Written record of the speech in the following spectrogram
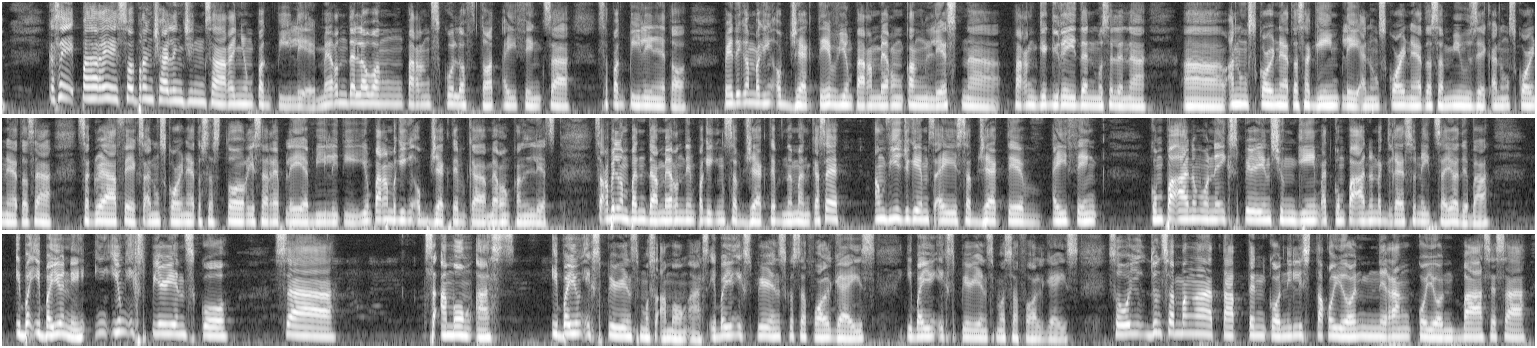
Kasi pare, sobrang challenging sa akin yung pagpili eh. Meron dalawang parang school of thought I think sa sa pagpili nito. Pwede kang maging objective, yung parang meron kang list na parang gigradean mo sila na ah, anong score neto sa gameplay, anong score neto sa music, anong score neto sa sa graphics, anong score neto sa story, sa replayability. Yung parang magiging objective ka, meron kang list. Sa kabilang banda, meron din pagiging subjective naman kasi ang video games ay subjective, I think, kung paano mo na-experience yung game at kung paano nag-resonate sa'yo, di ba? Iba-iba yun eh. Y- yung experience ko sa sa Among Us, iba yung experience mo sa Among Us. Iba yung experience ko sa Fall Guys. Iba yung experience mo sa Fall Guys. So, dun sa mga top 10 ko, nilista ko yon nirank ko yon base sa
